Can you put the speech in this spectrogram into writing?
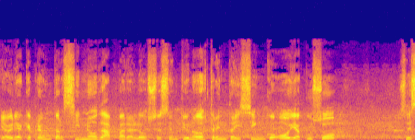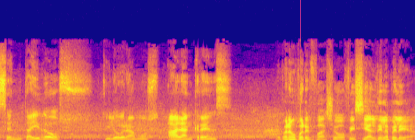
Y habría que preguntar si no da para los 61-235. Hoy acusó 62 kilogramos Alan Krenz. Lo ponemos por el fallo oficial de la pelea.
